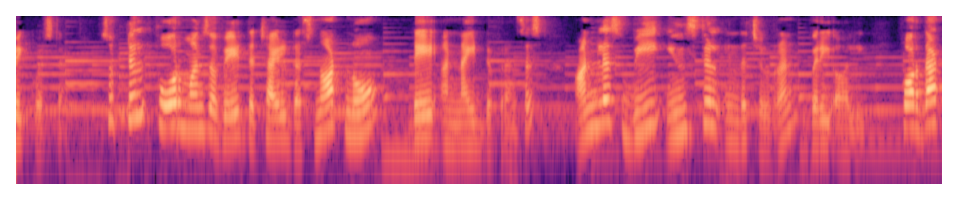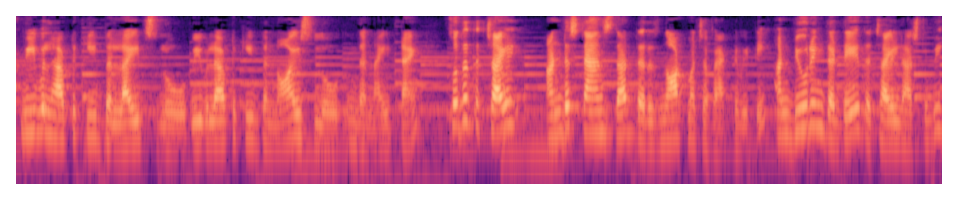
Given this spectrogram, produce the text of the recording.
big question. So till 4 months of age the child does not know day and night differences unless we instill in the children very early. For that, we will have to keep the lights low, we will have to keep the noise low in the night time so that the child understands that there is not much of activity and during the day the child has to be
